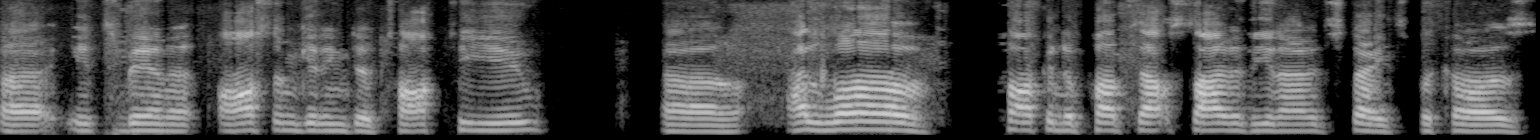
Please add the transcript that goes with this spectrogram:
uh, it's been awesome getting to talk to you. Uh, I love talking to pups outside of the United States because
